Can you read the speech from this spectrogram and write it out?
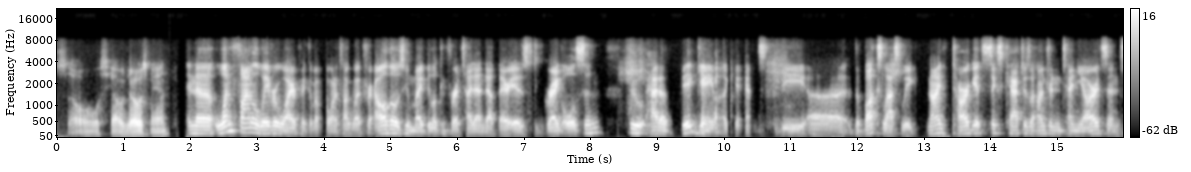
So we'll see how it goes, man. And uh, one final waiver wire pickup I want to talk about for all those who might be looking for a tight end out there is Greg Olsen, who had a big game against the uh, the Bucs last week. Nine targets, six catches, 110 yards, and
